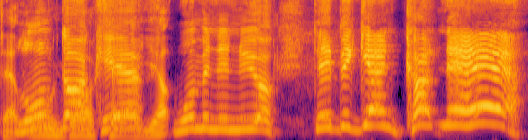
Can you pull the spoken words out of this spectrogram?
That long, long, dark, dark hair, hair, yep. woman in New York. They began cutting their hair.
